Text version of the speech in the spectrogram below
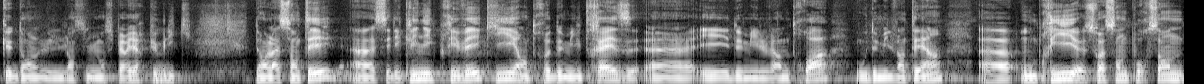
que dans l'enseignement supérieur public. Dans la santé, euh, c'est les cliniques privées qui, entre 2013 euh, et 2023 ou 2021, euh, ont pris 60%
